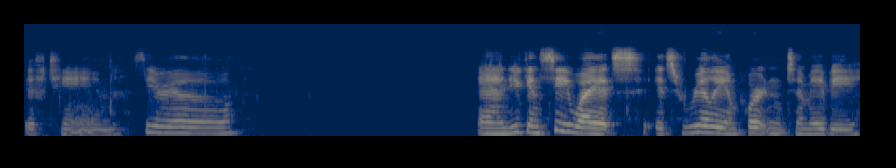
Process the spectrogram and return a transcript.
15, 0, and you can see why it's it's really important to maybe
